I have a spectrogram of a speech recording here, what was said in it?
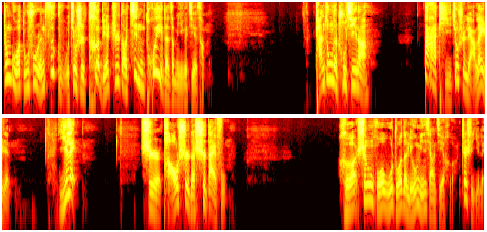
中国读书人自古就是特别知道进退的这么一个阶层。禅宗的初期呢，大体就是两类人，一类是陶氏的士大夫和生活无着的流民相结合，这是一类；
